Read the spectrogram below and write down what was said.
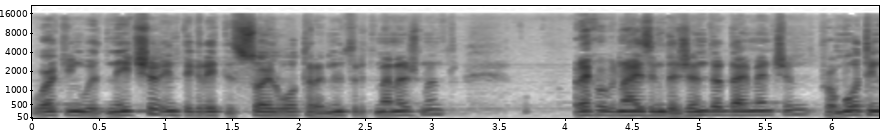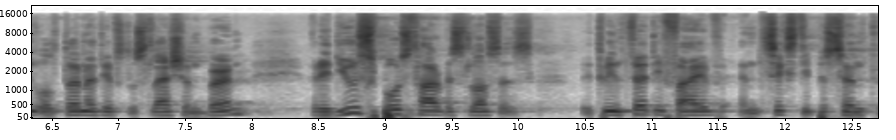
working with nature, integrated soil, water, and nutrient management, recognizing the gender dimension, promoting alternatives to slash and burn, reduce post-harvest losses between 35 and 60%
